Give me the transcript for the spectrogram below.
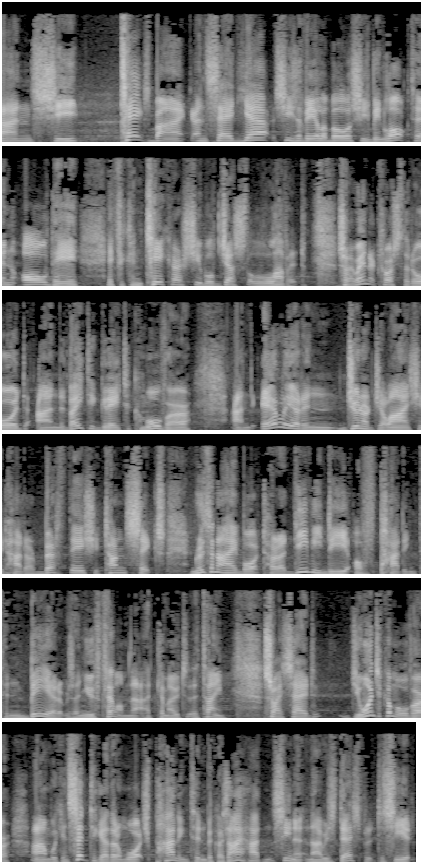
And she text back and said, Yeah, she's available. She's been locked in all day. If you can take her, she will just love it. So I went across the road and invited Gray to come over. And earlier in June or July, she'd had her birthday. She turned six. And Ruth and I bought her a DVD of Paddington Bear. It was a new film that had come out at the time. So I said, do you want to come over and we can sit together and watch Paddington because I hadn't seen it and I was desperate to see it.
